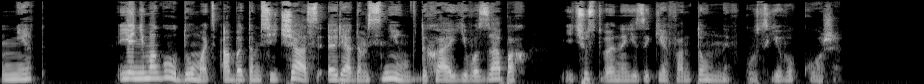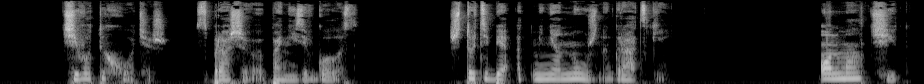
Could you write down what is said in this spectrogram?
Нет? Я не могу думать об этом сейчас, рядом с ним, вдыхая его запах и чувствуя на языке фантомный вкус его кожи. «Чего ты хочешь?» – спрашиваю, понизив голос. «Что тебе от меня нужно, Градский?» Он молчит.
